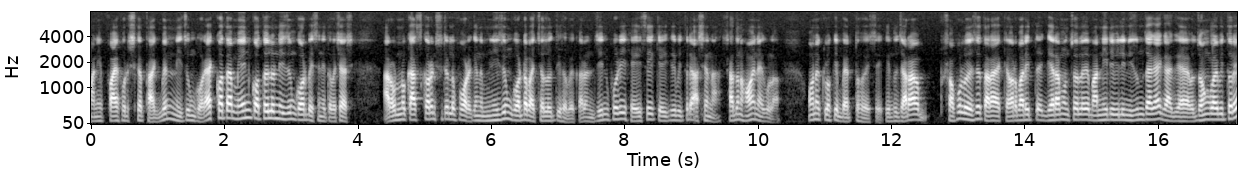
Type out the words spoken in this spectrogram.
মানে পায়ে পরিষ্কার থাকবেন, নিজুম ঘর এক কথা মেন কথা হলো নিজুম ঘর বেছে নিতে হবে, শেষ। আর অন্য কাজ করেন সেটা হলো পরে, কিন্তু নিজুম ঘরটা বাচ্চা লইতেই হবে, কারণ জিন ফরি হেইসে কেকের ভিতরে আসে না। সাধারণ হয় না এগুলা। অনেক লোকে ব্যর্থ হয়েছে, কিন্তু যারা সফল হয়েছে তারা একেবারে বাড়িতে গ্রাম অঞ্চলে বা নিরিবিলি নিজুম জায়গায় জঙ্গলের ভিতরে,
